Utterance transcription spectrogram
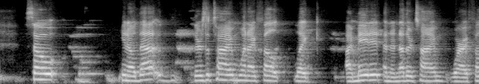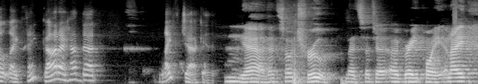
so, you know, that there's a time when I felt like I made it, and another time where I felt like, thank God I had that life jacket. Yeah, that's so true. That's such a, a great point. And I,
